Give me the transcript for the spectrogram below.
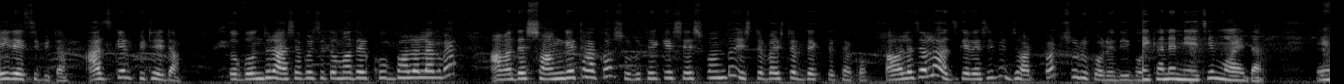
এই রেসিপিটা আজকের পিঠেটা। তো বন্ধুরা, আশা করছি তোমাদের খুব ভালো লাগবে। আমাদের সঙ্গে থাকো, শুরু থেকে শেষ পর্যন্ত স্টেপ বাই স্টেপ দেখতে থাকো। তাহলে চলো আজকে রেসিপি ঝটপট শুরু করে দিব। এখানে নিয়েছি ময়দা। এই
